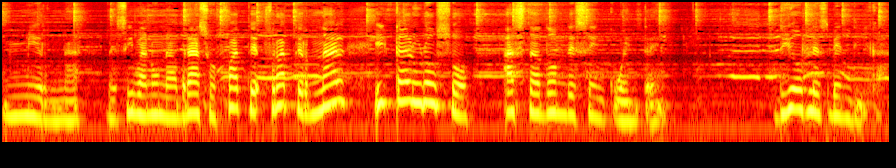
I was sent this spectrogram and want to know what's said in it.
Mirna. Reciban un abrazo fraternal y caluroso hasta donde se encuentren. Dios les bendiga.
